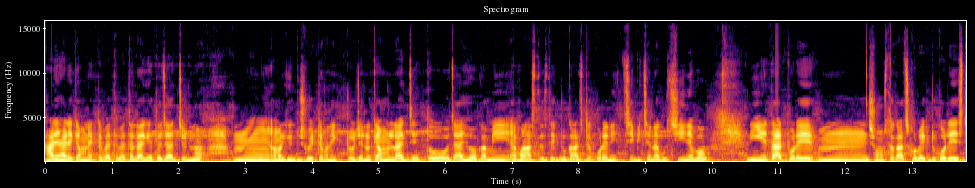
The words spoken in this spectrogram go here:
হাড়ে হাড়ে কেমন একটা ব্যথা ব্যথা লাগে, তো যার জন্য আমার কিন্তু শরীরটা মানে একটু যেন কেমন লাগছে। তো যাই হোক, আমি এখন আস্তে আস্তে একটু কাজটা করে নিচ্ছি, বিছানা গুছিয়ে নেব। নিয়ে তারপরে সমস্ত কাজ করব, একটু করে রেস্ট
